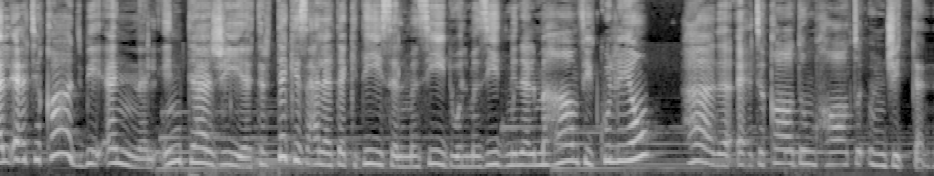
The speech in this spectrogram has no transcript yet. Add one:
الاعتقاد بأن الإنتاجية ترتكز على تكديس المزيد والمزيد من المهام في كل يوم هذا اعتقاد خاطئ جدا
